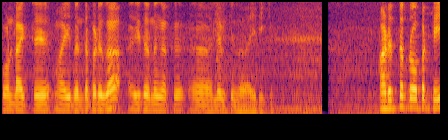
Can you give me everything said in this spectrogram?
കോണ്ടാക്റ്റുമായി ബന്ധപ്പെടുക. ഇത് നിങ്ങൾക്ക് ലഭിക്കുന്നതായിരിക്കും. അടുത്ത property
